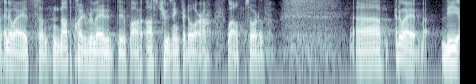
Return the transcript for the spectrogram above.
anyway, it's um, not quite related to us choosing Fedora. Well, sort of. Uh, anyway, the,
